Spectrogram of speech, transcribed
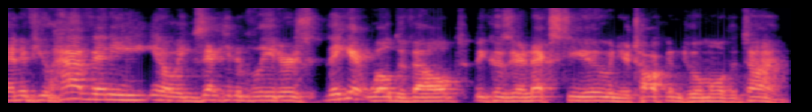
And if you have any, you know, executive leaders, they get well developed because they're next to you and you're talking to them all the time.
